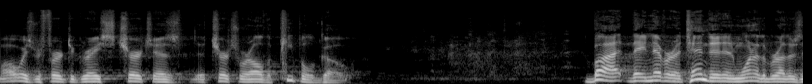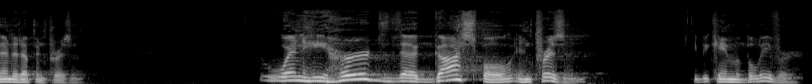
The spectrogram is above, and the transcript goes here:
always referred to Grace Church as the church where all the people go. But they never attended, and one of the brothers ended up in prison. When he heard the gospel in prison, he became a believer.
